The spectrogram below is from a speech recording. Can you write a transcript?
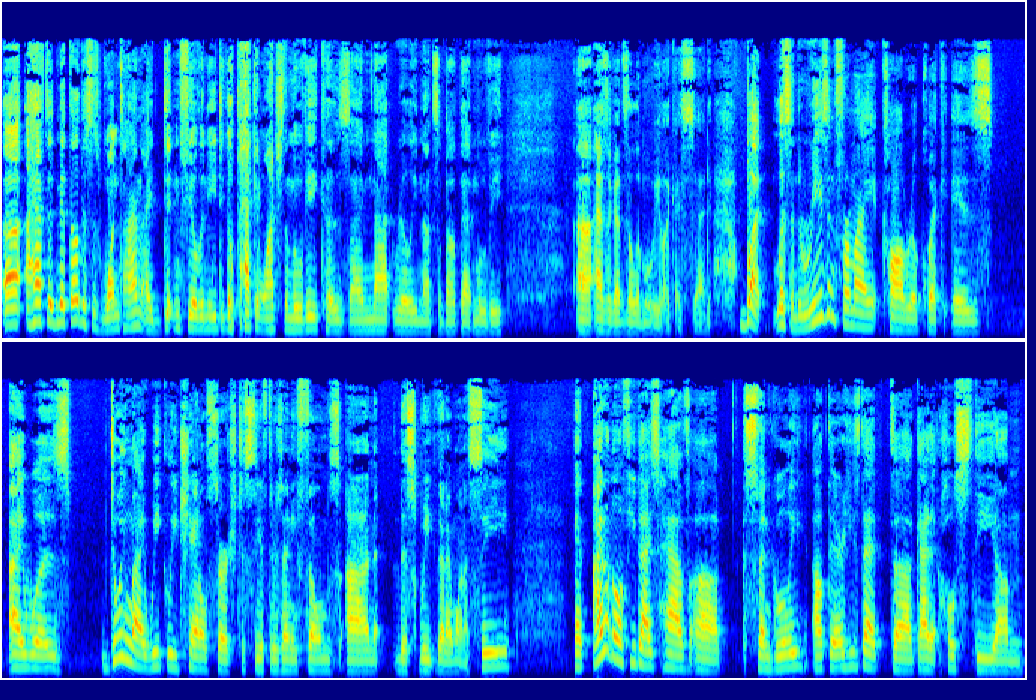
Uh, I have to admit, though, this is one time I didn't feel the need to go back and watch the movie because I'm not really nuts about that movie uh, as a Godzilla movie, like I said. But listen, the reason for my call, real quick, is I was doing my weekly channel search to see if there's any films on this week that I want to see. And I don't know if you guys have uh, Svengoolie out there. He's that uh, guy that hosts the. Um,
